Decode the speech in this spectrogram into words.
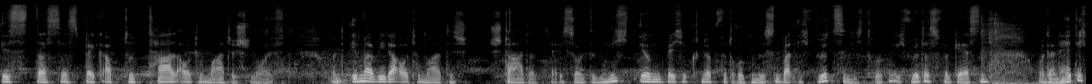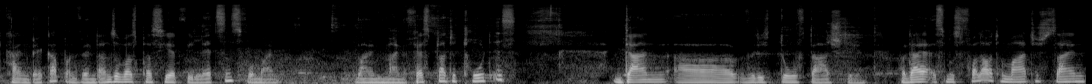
ist, dass das Backup total automatisch läuft und immer wieder automatisch startet. Ja, ich sollte nicht irgendwelche Knöpfe drücken müssen, weil ich würde sie nicht drücken, ich würde das vergessen und dann hätte ich keinen Backup und wenn dann sowas passiert wie letztens, wo mein, mein meine Festplatte tot ist, dann äh, würde ich doof dastehen. Von daher, es muss vollautomatisch sein.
